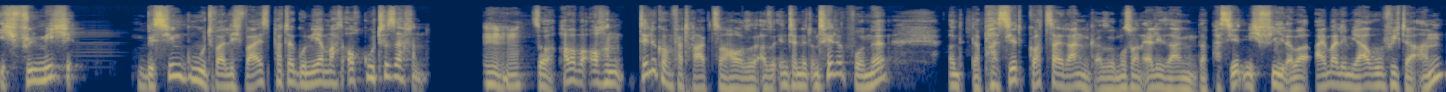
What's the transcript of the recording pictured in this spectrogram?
ich fühle mich ein bisschen gut, weil ich weiß, Patagonia macht auch gute Sachen. Mhm. So, habe aber auch einen Telekom-Vertrag zu Hause, also Internet und Telefon, ne? Und da passiert Gott sei Dank, also muss man ehrlich sagen, da passiert nicht viel, aber einmal im Jahr rufe ich da an.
